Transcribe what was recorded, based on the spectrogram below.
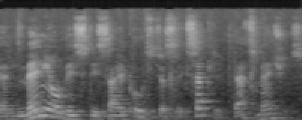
And many of his disciples just accepted, that's Mencius.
